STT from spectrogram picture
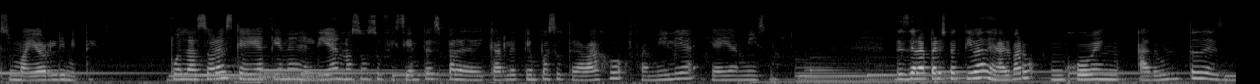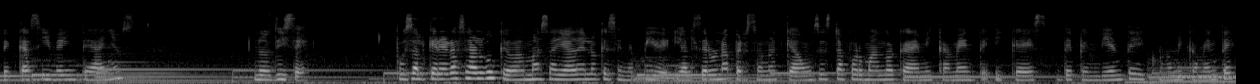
su mayor límite, pues las horas que ella tiene en el día no son suficientes para dedicarle tiempo a su trabajo, familia y a ella misma. Desde la perspectiva de Álvaro, un joven adulto desde casi 20 años, nos dice, pues al querer hacer algo que va más allá de lo que se me pide y al ser una persona que aún se está formando académicamente y que es dependiente económicamente,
